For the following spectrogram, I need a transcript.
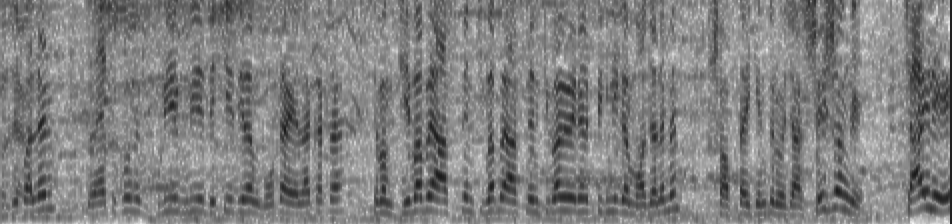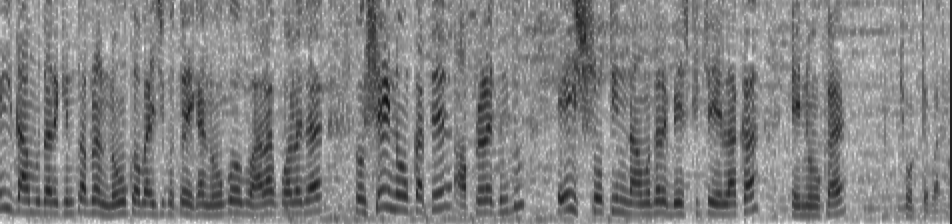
বুঝতে পারলেন? তো এতক্ষণ ঘুরিয়ে ঘুরিয়ে দেখিয়ে দিলাম গোটা এলাকাটা এবং যেভাবে আসবেন কীভাবে আসবেন কীভাবে এখানে পিকনিকের মজা নেবেন সবটাই কিন্তু রয়েছে। আর সেই সঙ্গে চাইলে এই দামোদারে কিন্তু আপনার নৌকা বাইচি করতে হয়। এখানে নৌকা ভাড়া করা যায়। এবং সেই নৌকাতে আপনারা কিন্তু এই স্রোতিন দামোদারে বেশ কিছু এলাকা এই নৌকায় চড়তে পারেন।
